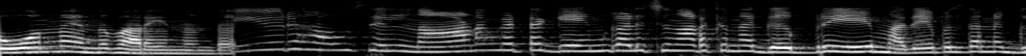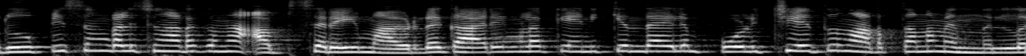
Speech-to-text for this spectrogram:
തോന്നുന്നു എന്ന് പറയുന്നുണ്ട്. ഈ ഒരു ഹൗസിൽ നാണം കെട്ട ഗെയിം കളിച്ച് നടക്കുന്ന ഗബ്രിയെയും അതേപോലെ തന്നെ ഗ്രൂപ്പിസം കളിച്ച് നടക്കുന്ന അപ്സരയും അവരുടെ കാര്യങ്ങളൊക്കെ എനിക്ക് എന്തായാലും പൊളിച്ചേത്ത് നടത്തണം എന്നുള്ള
